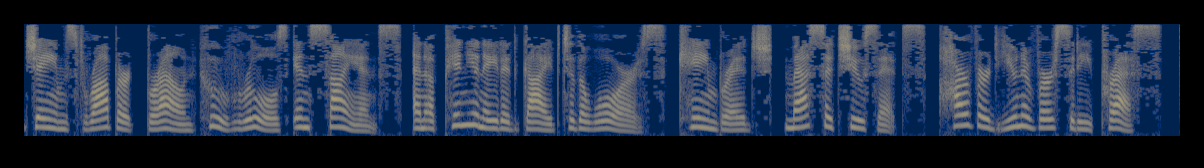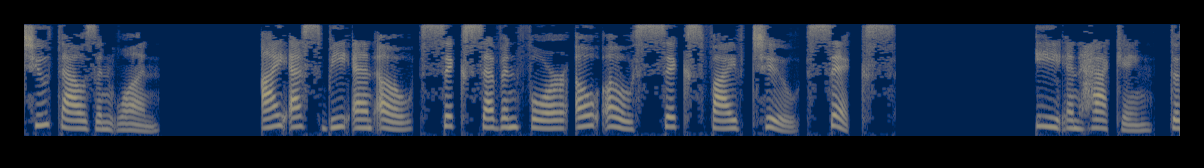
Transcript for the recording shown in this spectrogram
James Robert Brown Who Rules in Science, An Opinionated Guide to the Wars, Cambridge, Massachusetts, Harvard University Press, 2001. ISBN 0-674-00652-6 E in Hacking, The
